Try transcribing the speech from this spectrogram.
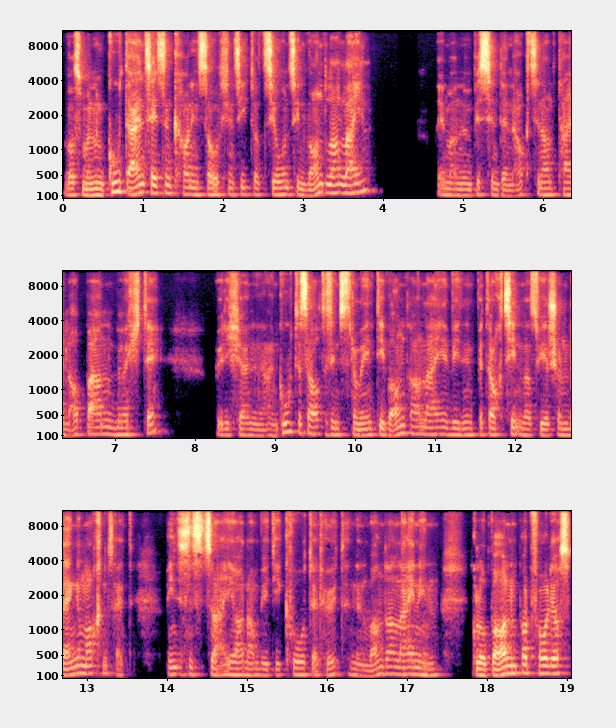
Was man gut einsetzen kann in solchen Situationen sind Wandelanleihen. Wenn man ein bisschen den Aktienanteil abbauen möchte, würde ich ein, ein gutes altes Instrument, die Wandelanleihe, wieder in Betracht ziehen, was wir schon länger machen, seit mindestens zwei Jahren haben wir die Quote erhöht in den Wanderanleihen, in globalen Portfolios.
